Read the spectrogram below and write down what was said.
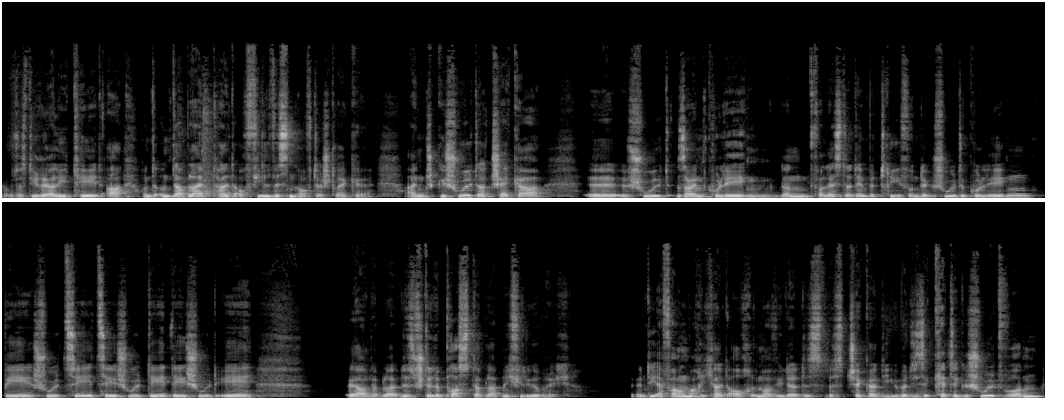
Aber das ist die Realität. Ah, und, und da bleibt halt auch viel Wissen auf der Strecke. Ein geschulter Checker äh, schult seinen Kollegen. Dann verlässt er den Betrieb und der geschulte Kollegen, B schult C, C schult D, D schult E. Ja, da bleibt, das ist stille Post, da bleibt nicht viel übrig. Die Erfahrung mache ich halt auch immer wieder, dass, dass Checker, die über diese Kette geschult wurden,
